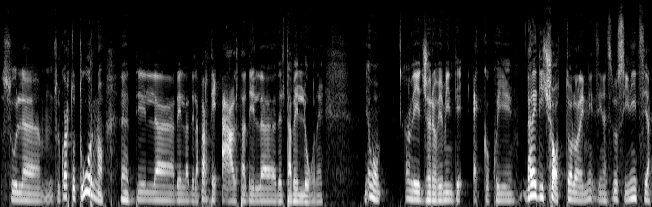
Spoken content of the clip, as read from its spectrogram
sul, sul quarto turno eh, della, della, della, parte alta del, del tabellone. Andiamo a leggere ovviamente, ecco qui, dalle 18, allora innanzitutto si inizia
